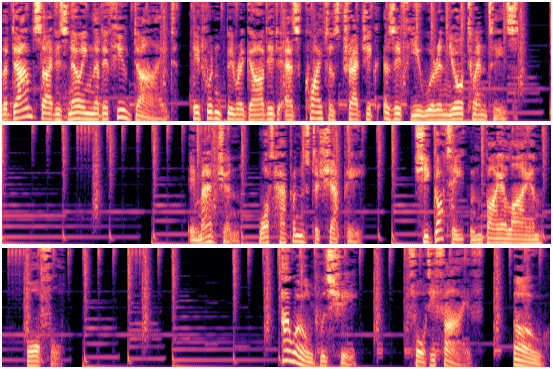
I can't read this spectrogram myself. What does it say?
The downside is knowing that if you died, it wouldn't be regarded as quite as tragic as if you were in your 20s. Imagine, what happened to Shappi. She got eaten by a lion. Awful. How old was she? 45. Oh.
